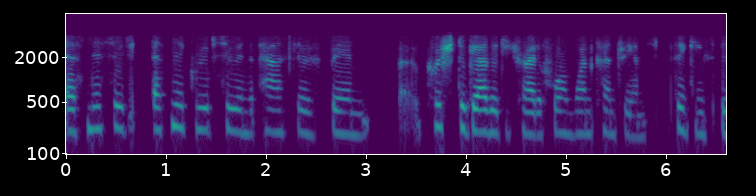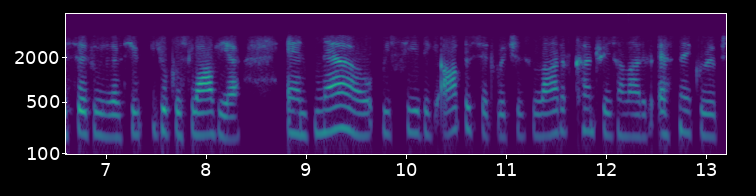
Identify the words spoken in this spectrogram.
ethnicity ethnic groups who in the past have been uh, pushed together to try to form one country. I'm thinking specifically of Yugoslavia, and now we see the opposite, which is a lot of countries and a lot of ethnic groups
